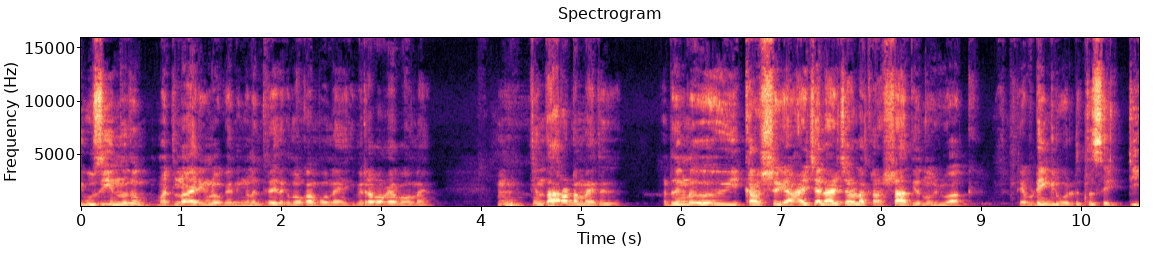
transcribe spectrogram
യൂസ് ചെയ്യുന്നതും മറ്റുള്ള കാര്യങ്ങളൊക്കെ. നിങ്ങൾ എന്തിനാ ഇതൊക്കെ നോക്കാൻ പോകുന്നേ? ഇവരുടെ പുറകെ പോകുന്നേ? എന്താ ആറോട്ടമ്മ ഇത്? എന്നിട്ട് നിങ്ങൾ ഈ ക്രഷ് ആഴ്ചയിലാഴ്ചയുള്ള ക്രഷ് ആദ്യം ഒന്ന് ഒഴിവാക്കുക എവിടെയെങ്കിലും ഒരിടത്ത് സെറ്റ്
